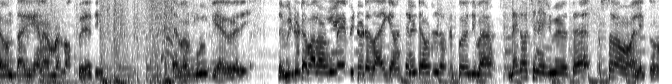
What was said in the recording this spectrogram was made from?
এবং তাকে এখানে আমরা নক করে দিই। এবং ফুল ক্লিয়ার করে দিই। তো ভিডিওটা ভালো লাগলে ভিডিওটা লাইক এবং চ্যানেলটা অবশ্যই সাবস্ক্রাইব করে দিবা। দেখা হচ্ছে নেক্সট ভিডিওতে আসসালামু আলাইকুম।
